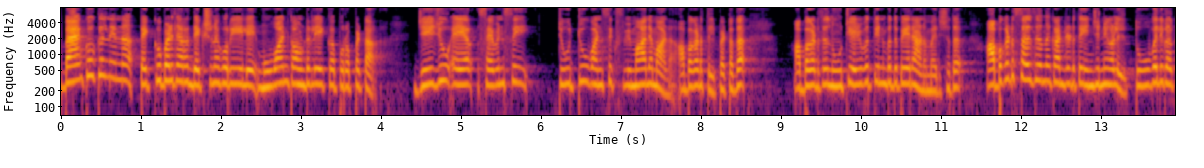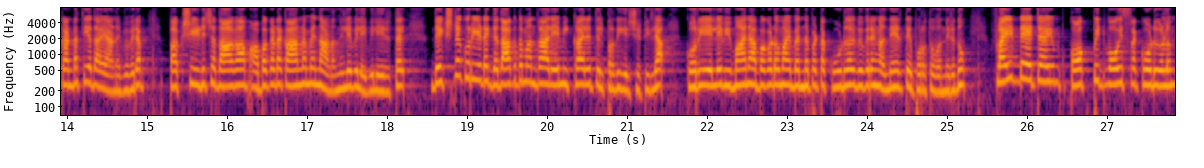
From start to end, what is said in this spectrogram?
ബാങ്കോക്കിൽ നിന്ന് തെക്കുപടിഞ്ഞാറൻ ദക്ഷിണ കൊറിയയിലെ മൂവാൻ കൗണ്ടിലേക്ക് പുറപ്പെട്ട Jeju air seven C two two one six വിമാനമാണ് അപകടത്തിൽപ്പെട്ടത്. അപകടത്തിൽ നൂറ്റി എഴുപത്തിയൊൻപത് പേരാണ് മരിച്ചത്. അപകട സ്ഥലത്ത് നിന്ന് കണ്ടെടുത്ത എഞ്ചിനുകളിൽ തൂവലുകൾ കണ്ടെത്തിയതായാണ് വിവരം. പക്ഷി ഇടിച്ചതാകാം അപകട കാരണമെന്നാണ് നിലവിലെ വിലയിരുത്തൽ. ദക്ഷിണ കൊറിയയുടെ ഗതാഗത മന്ത്രാലയം ഇക്കാര്യത്തിൽ പ്രതികരിച്ചിട്ടില്ല. കൊറിയയിലെ വിമാന അപകടവുമായി ബന്ധപ്പെട്ട കൂടുതൽ വിവരങ്ങൾ നേരത്തെ പുറത്തു വന്നിരുന്നു ഫ്ലൈറ്റ് ഡേറ്റയും കോക്പിറ്റ് വോയിസ് റെക്കോർഡുകളും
